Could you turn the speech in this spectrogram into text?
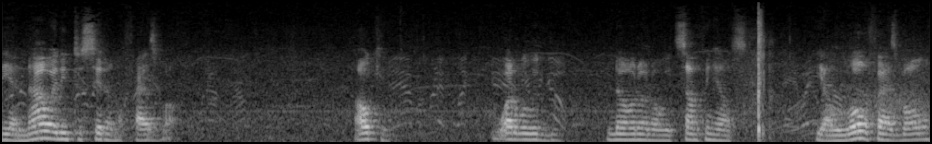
yeah. Now I need to sit on a fastball. Okay, what will it be? No, no, no. It's something else. Yeah, low fastball.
